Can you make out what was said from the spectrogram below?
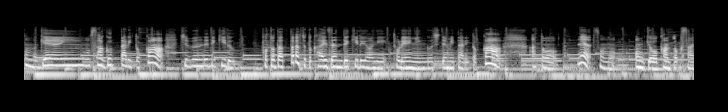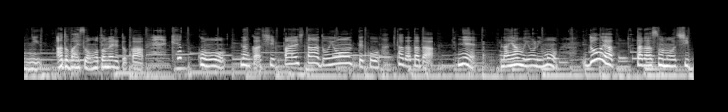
その原因を探ったりとか自分でできることだったらちょっと改善できるようにトレーニングしてみたりとかあとねその音響監督さんにアドバイスを求めるとか結構なんか失敗したドヨーンってこうただただね悩むよりもどうやったらその失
